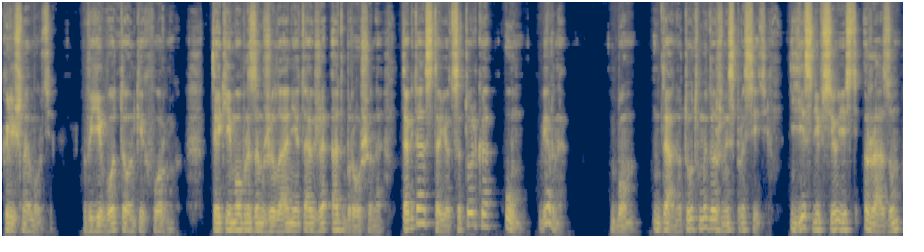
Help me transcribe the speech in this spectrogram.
Кришнамурти. В его тонких формах. Таким образом, желание также отброшено. Тогда остается только ум, верно? Бом. Да, но тут мы должны спросить. Если все есть разум,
